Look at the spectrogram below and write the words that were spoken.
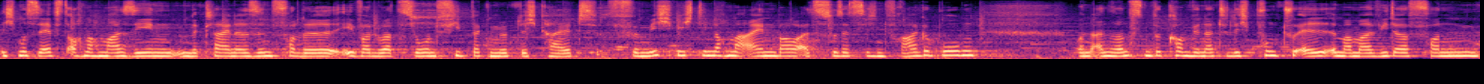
Ich muss selbst auch noch mal sehen, eine kleine sinnvolle Evaluation, Feedback-Möglichkeit für mich, wie ich die noch mal einbaue als zusätzlichen Fragebogen. Und ansonsten bekommen wir natürlich punktuell immer mal wieder von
